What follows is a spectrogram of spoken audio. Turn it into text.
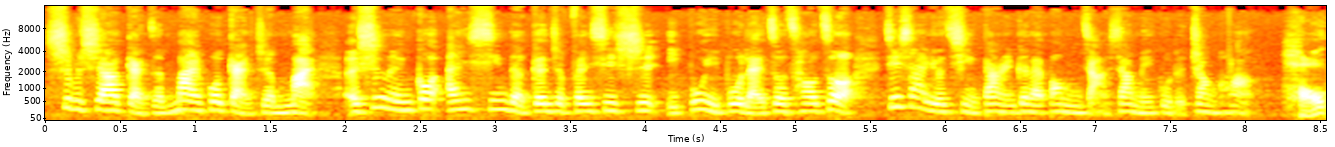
是不是要赶着卖或赶着买，而是能够安心的跟着分析师一步一步来做操作。接下来有请大人哥来帮我们讲一下美股的状况。好，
